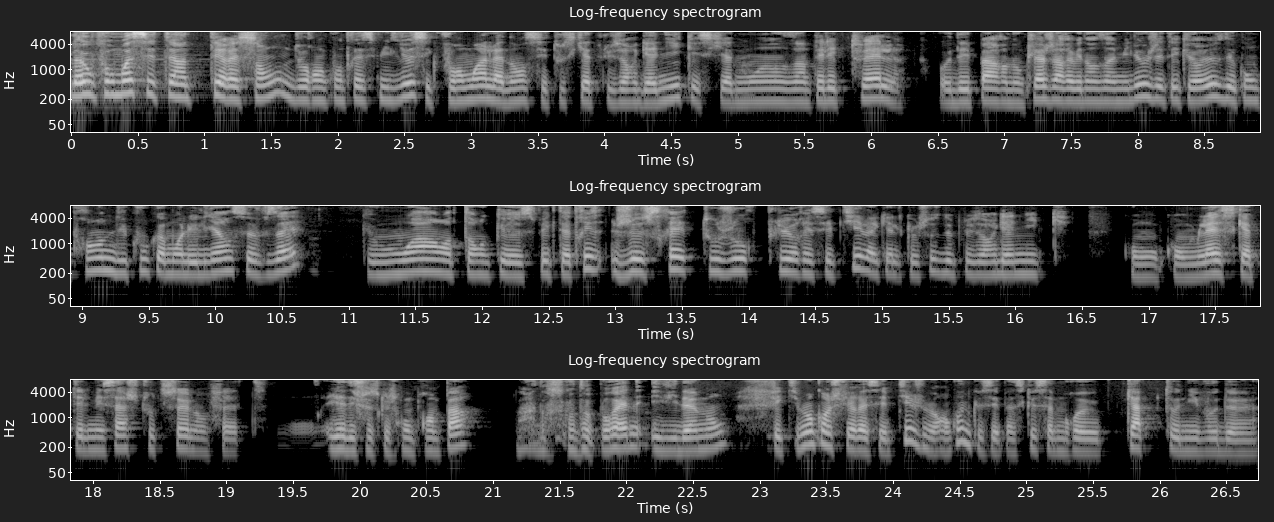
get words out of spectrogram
Là où pour moi c'était intéressant de rencontrer ce milieu, c'est que pour moi la danse c'est tout ce qu'il y a de plus organique et ce qu'il y a de moins intellectuel au départ. Donc là, j'arrivais dans un milieu où j'étais curieuse de comprendre du coup comment les liens se faisaient. Moi, en tant que spectatrice, je serais toujours plus réceptive à quelque chose de plus organique, qu'on me laisse capter le message toute seule en fait. Il y a des choses que je comprends pas dans ce contemporaine, évidemment. Effectivement, quand je suis réceptive, je me rends compte que c'est parce que ça me recapte au niveau de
